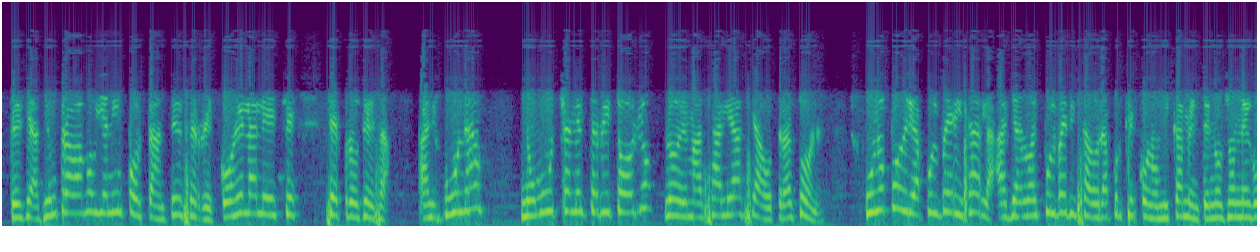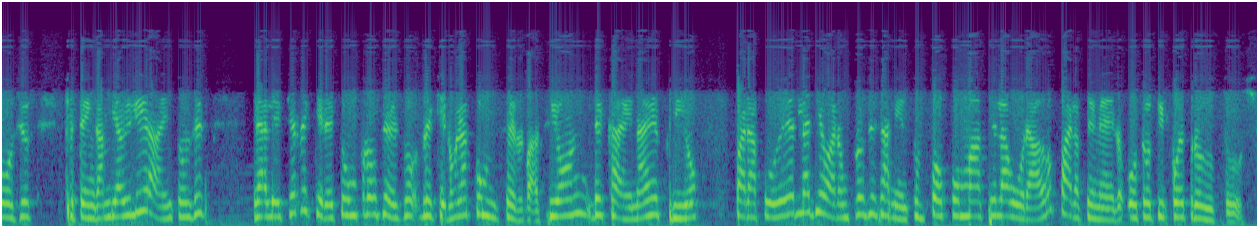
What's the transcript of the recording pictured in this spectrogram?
Entonces se hace un trabajo bien importante, se recoge la leche, se procesa alguna, no mucha en el territorio, lo demás sale hacia otras zonas. Uno podría pulverizarla, allá no hay pulverizadora porque económicamente no son negocios que tengan viabilidad. Entonces, la leche requiere todo un proceso, requiere una conservación de cadena de frío para poderla llevar a un procesamiento un poco más elaborado para tener otro tipo de productos.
